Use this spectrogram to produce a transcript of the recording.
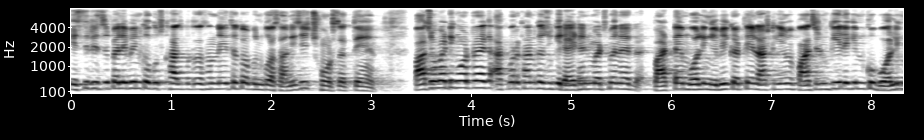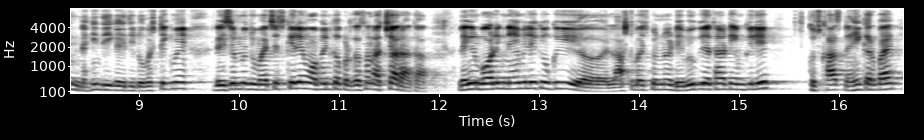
इस सीरीज़ से पहले भी इनका कुछ खास प्रदर्शन नहीं था तो आप इनको आसानी से छोड़ सकते हैं। पाँचों बैटिंग ऑर्डर है अकबर खान का, जो कि राइट हैंड बैट्समैन है। पार्ट टाइम बॉलिंग ये भी करते हैं। लास्ट गेम में पाँच रन किए, लेकिन इनको बॉलिंग नहीं दी गई थी। डोमेस्टिक में रिसेंट में जो मैचेस खेले, वहाँ पर इनका प्रदर्शन अच्छा रहा था। लेकिन बॉलिंग नहीं मिली क्योंकि लास्ट मैच में उन्होंने डेब्यू किया था टीम के लिए। कुछ खास नहीं कर पाए।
